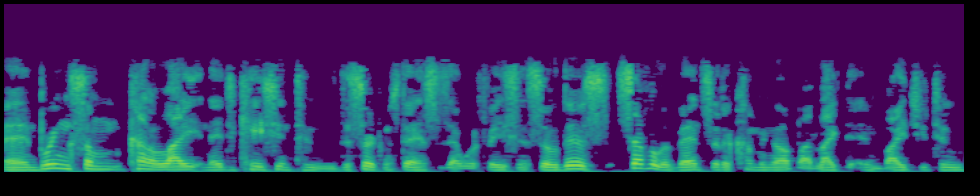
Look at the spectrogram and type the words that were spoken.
and bring some kind of light and education to the circumstances that we're facing. So there's several events that are coming up I'd like to invite you to.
